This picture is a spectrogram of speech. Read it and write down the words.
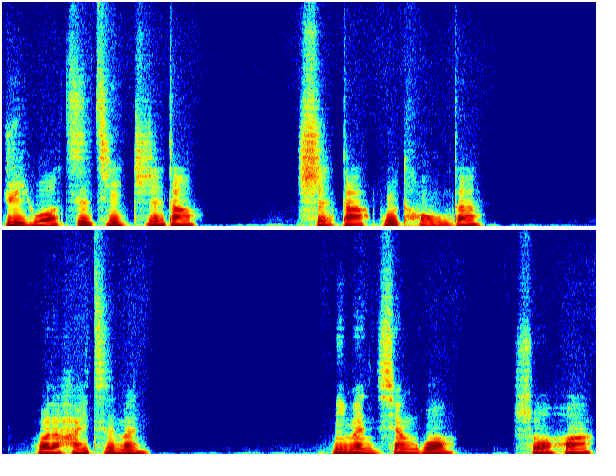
与我自己知道是大不同的。我的孩子们，你们向我说话，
